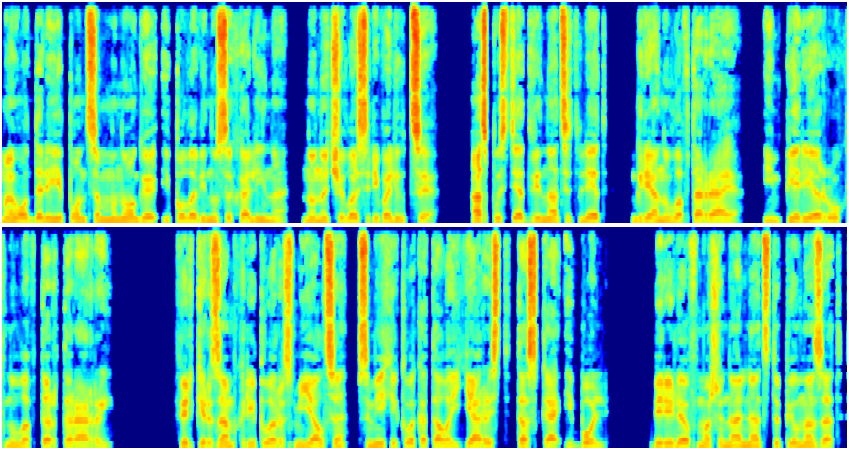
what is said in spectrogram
Мы отдали японцам много и половину Сахалина, но началась революция. А спустя 12 лет грянула вторая, империя рухнула в тартарары. Фелькерзам хрипло рассмеялся, в смехе клокотала ярость, тоска и боль. Берилев машинально отступил назад,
